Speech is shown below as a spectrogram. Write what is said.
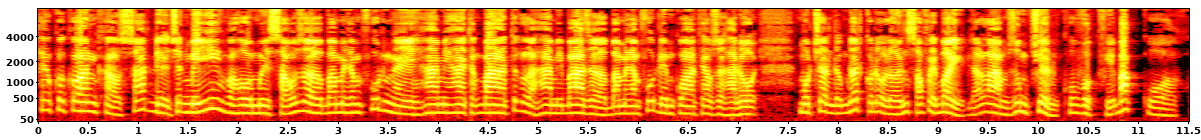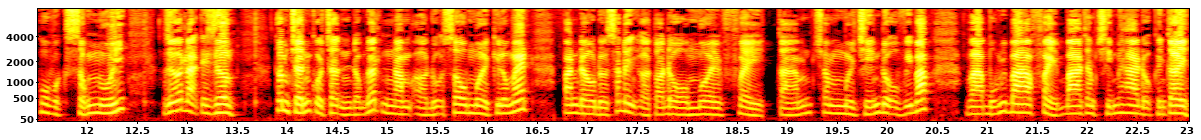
Theo cơ quan khảo sát địa chất Mỹ, vào hồi 16 giờ 35 phút ngày 22 tháng 3, tức là 23 giờ 35 phút đêm qua theo giờ Hà Nội, một trận động đất có độ lớn 6,7 đã làm rung chuyển khu vực phía bắc của khu vực sống núi giữa Đại Tây Dương. Tâm chấn của trận động đất nằm ở độ sâu 10 km, ban đầu được xác định ở tọa độ 10,819 độ Vĩ Bắc và 43,392 độ Kinh Tây.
